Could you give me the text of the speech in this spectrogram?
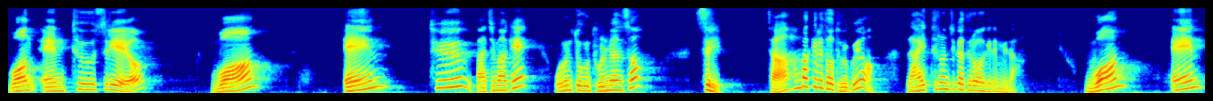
1 and 2, 3예요. 1 and 2 마지막에 오른쪽으로 돌면서 3. 자, 한 바퀴를 더 돌고요. 라이트 런지가 들어가게 됩니다. 1 and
